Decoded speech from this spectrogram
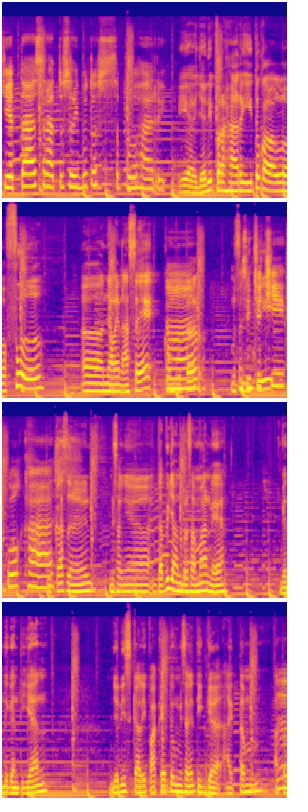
kita 100.000 ribu tuh 10 hari Iya, jadi per hari itu kalau lo full eh, nyalain AC, komputer, mesin, mesin cuci, cuci kulkas kulkas dan lain-lain, misalnya, tapi jangan bersamaan ya, ganti-gantian. Jadi sekali pakai itu misalnya tiga item atau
